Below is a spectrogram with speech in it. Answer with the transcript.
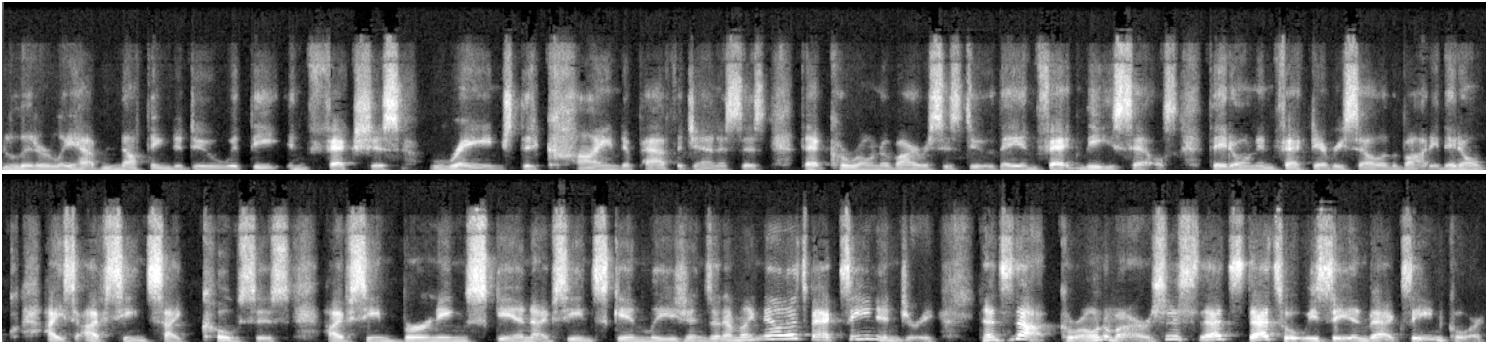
literally have nothing to do with the infectious range, the kind of pathogenesis that coronaviruses do. They infect these cells, they don't infect every cell of the body. They don't, I, I've seen psychosis I've seen burning skin. I've seen skin lesions. And I'm like, no, that's vaccine injury. That's not coronaviruses. That's that's what we see in vaccine court.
